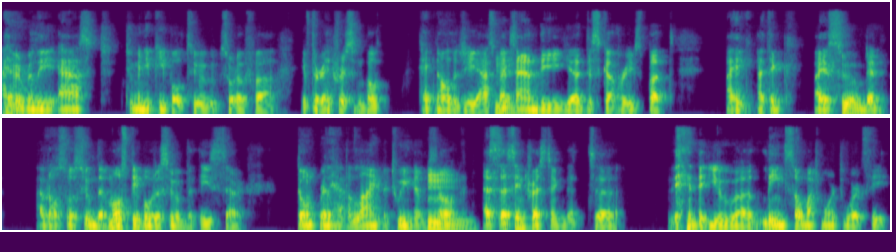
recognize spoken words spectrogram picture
I haven't really asked too many people to sort of uh, if they're interested in both technology aspects Mhm. and the uh, discoveries. But I, I think I assumed, and I would also assume that most people would assume that these are, don't really have a line between them. So Hmm. that's that's interesting that uh, that you uh, lean so much more towards the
